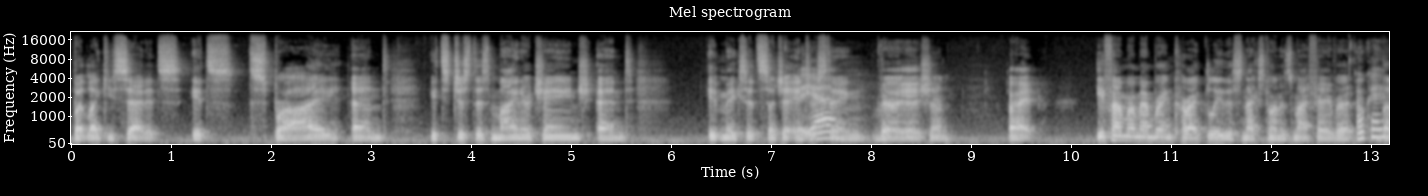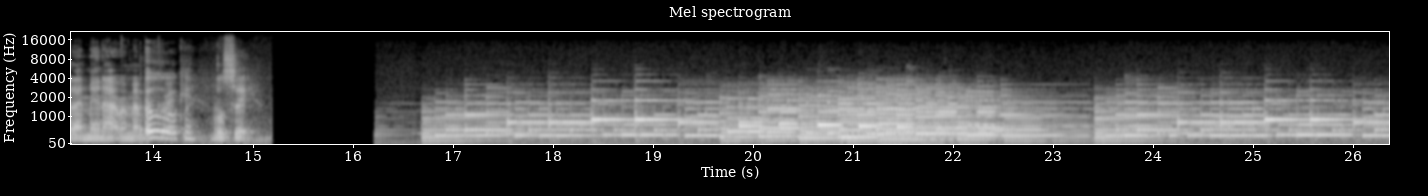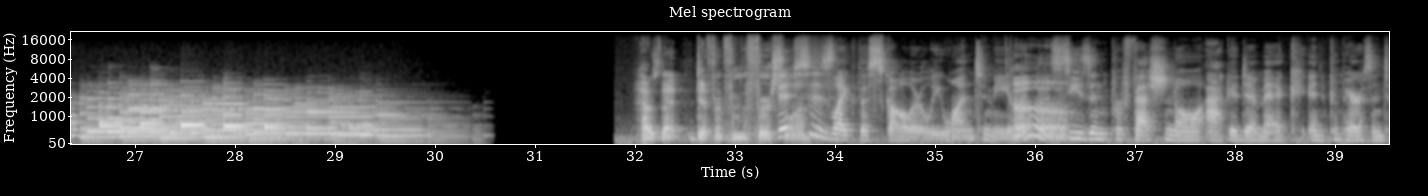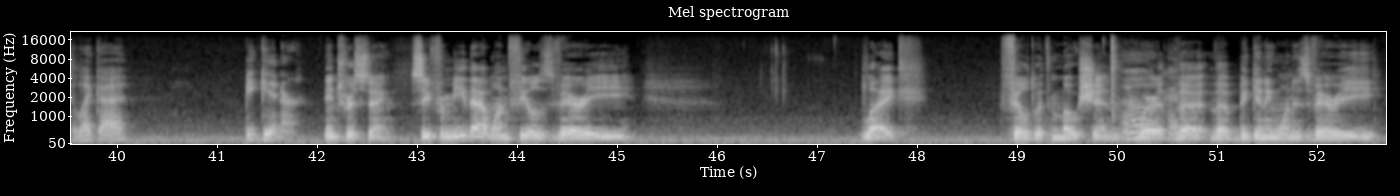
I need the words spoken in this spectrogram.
But like you said, it's it's spry and it's just this minor change and it makes it such an interesting variation. All right. If I'm remembering correctly, this next one is my favorite. Okay. But I may not remember correctly. okay. We'll see. How's that different from the first This one? This is like the scholarly one to me, like the Oh. seasoned professional academic in comparison to like a beginner. Interesting. See, for me, that one feels very like filled with motion, Oh, where okay. the the beginning one is very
